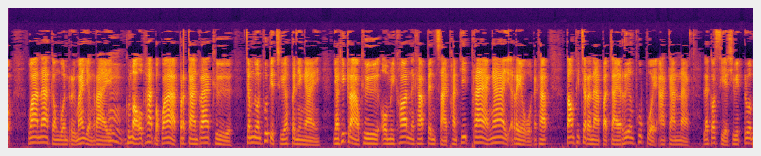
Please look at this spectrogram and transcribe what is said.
-19 ว่าน่ากังวลหรือไม่อย่างไรอืมคุณหมอโอภาสบอกว่าประการแรกคือจำนวนผู้ติดเชื้อเป็นยังไง อย่างที่กล่าวคือโอมิคอนนะครับเป็นสายพันธุ์ที่แพร่ง่ายเร็วนะครับ ต้องพิจารณาปัจจัยเรื่องผู้ป่วยอาการหนัก และก็เสียชีวิตร่วม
